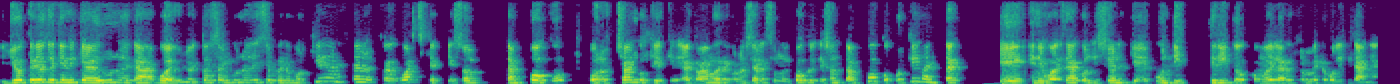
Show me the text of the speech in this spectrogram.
yo creo que tiene que haber uno de cada pueblo. Entonces algunos dicen, pero ¿por qué van a estar los trahuachques que son tan pocos, o los changos que, acabamos de reconocer hace muy poco y que son tan pocos? ¿Por qué van a estar eh, en igualdad de condiciones que un distrito como de la región metropolitana?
